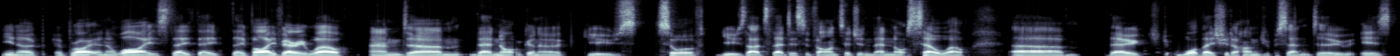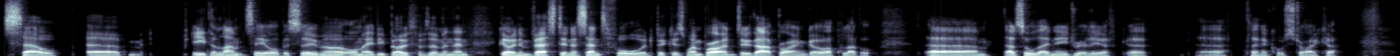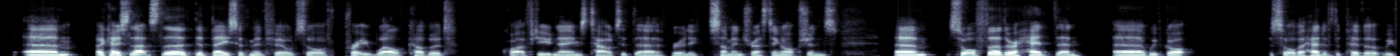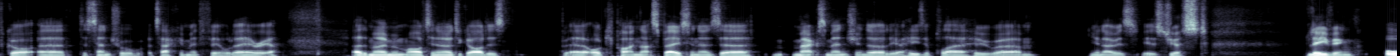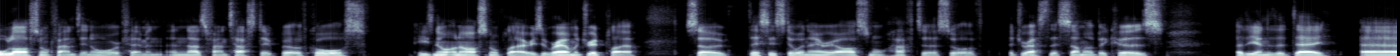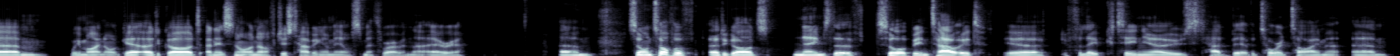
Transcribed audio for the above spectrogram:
you know, Brighton are wise. They they they buy very well, and um, they're not gonna use sort of use that to their disadvantage and then not sell well. Um, they what they should hundred percent do is sell. Um, Either Lamptey or Bissouma, or maybe both of them, and then go and invest in a centre forward because when Brighton do that, Brighton go up a level. Um, that's all they need, really, a, a, a clinical striker. Um, okay, so that's the the base of midfield, sort of pretty well covered. Quite a few names touted there. Really, some interesting options. Um, sort of further ahead, then uh, we've got sort of ahead of the pivot. We've got uh, the central attacking midfield area. At the moment, Martin Odegaard is uh, occupying that space, and as uh, Max mentioned earlier, he's a player who, um, you know, is is just leaving all Arsenal fans in awe of him, and and that's fantastic. But of course, he's not an Arsenal player; he's a Real Madrid player. So this is still an area Arsenal have to sort of address this summer because at the end of the day, um, we might not get Odegaard, and it's not enough just having Emil Smith Rowe in that area. Um, so on top of Odegaard's names that have sort of been touted, uh, Philippe Coutinho's had a bit of a torrid time at um,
